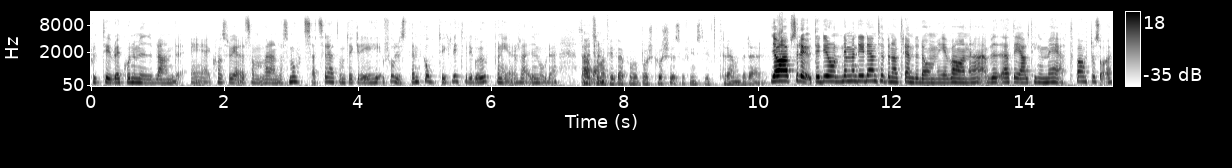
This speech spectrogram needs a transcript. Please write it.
kultur och ekonomi ibland är konstruerade som varandras motsatser. Att de tycker det är fullständigt godtyckligt hur det går upp och ner och så här i modevärlden. Samtidigt som man tittar på börskurser så finns det ju trender där. Ja absolut, det är, de, men det är den typen av trender de är vana vid, att det är allting mätbart och så.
